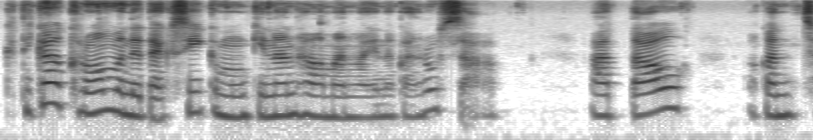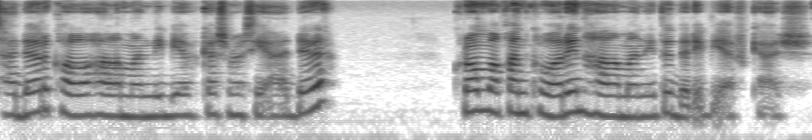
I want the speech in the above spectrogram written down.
Ketika Chrome mendeteksi kemungkinan halaman lain akan rusak, atau akan sadar kalau halaman di BF Cache masih ada, Chrome akan keluarin halaman itu dari BF Cache.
